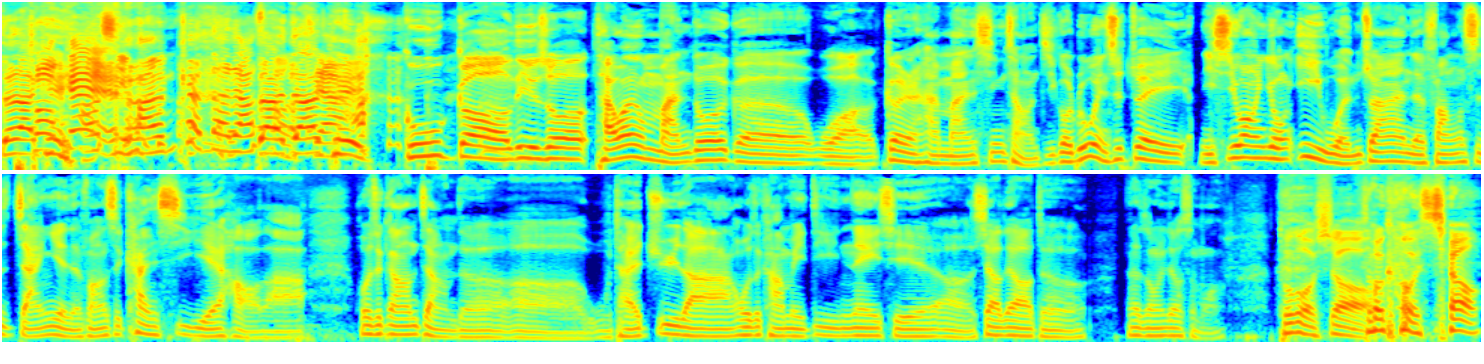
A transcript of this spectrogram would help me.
大家可以好喜欢看大家，大家可以 Google。例如说，台湾有蛮多个我个人还蛮欣赏的机构。如果你是对你希望用译文专案的方式展演的方式看戏也好啦，或者刚刚讲的呃舞台剧啦，或者卡米蒂那些呃笑料的那种叫什么？脱口秀，脱口秀，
